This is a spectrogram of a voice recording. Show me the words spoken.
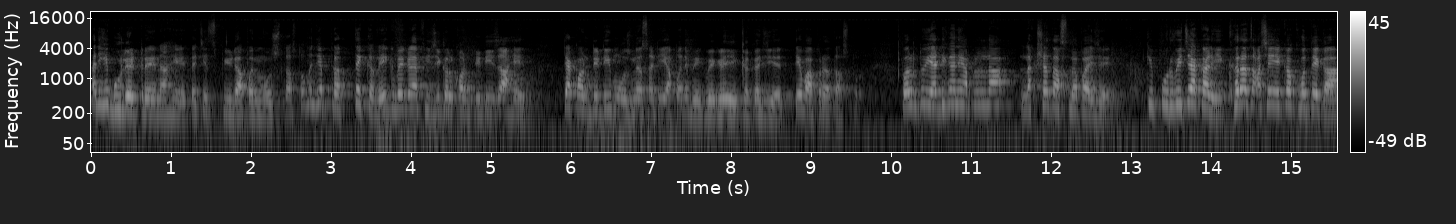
आणि ही बुलेट ट्रेन आहे त्याची स्पीड आपण मोजत असतो. म्हणजे प्रत्येक वेगवेगळ्या फिजिकल क्वांटिटीज आहेत त्या क्वांटिटी मोजण्यासाठी आपण वेगवेगळे एककं जी आहेत ते वापरत असतो. परंतु या ठिकाणी आपल्याला लक्षात असलं पाहिजे की पूर्वीच्या काळी खरंच असे एकक होते का?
